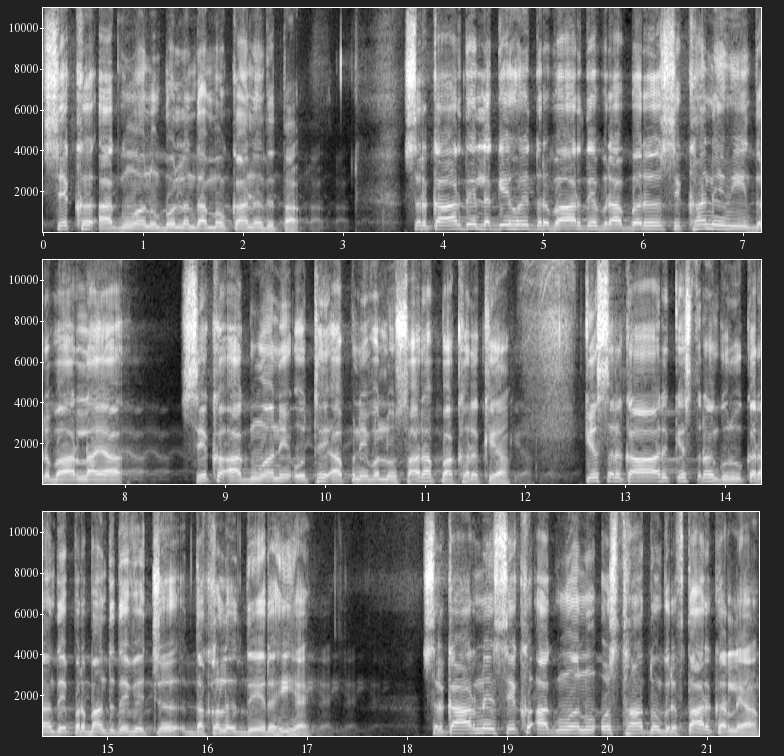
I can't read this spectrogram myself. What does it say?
ਸਿੱਖ ਆਗੂਆਂ ਨੂੰ ਬੋਲਣ ਦਾ ਮੌਕਾ ਨਾ ਦਿੱਤਾ। ਸਰਕਾਰ ਦੇ ਲੱਗੇ ਹੋਏ ਦਰਬਾਰ ਦੇ ਬਰਾਬਰ ਸਿੱਖਾਂ ਨੇ ਵੀ ਦਰਬਾਰ ਲਾਇਆ। ਸਿੱਖ ਆਗੂਆਂ ਨੇ ਉੱਥੇ ਆਪਣੇ ਵੱਲੋਂ ਸਾਰਾ ਪੱਖ ਰੱਖਿਆ ਕਿ ਸਰਕਾਰ ਕਿਸ ਤਰ੍ਹਾਂ ਗੁਰੂ ਘਰਾਂ ਦੇ ਪ੍ਰਬੰਧ ਦੇ ਵਿੱਚ ਦਖਲ ਦੇ ਰਹੀ ਹੈ। ਸਰਕਾਰ ਨੇ ਸਿੱਖ ਆਗੂਆਂ ਨੂੰ ਉਸ ਥਾਂ ਤੋਂ ਗ੍ਰਿਫਤਾਰ ਕਰ ਲਿਆ,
